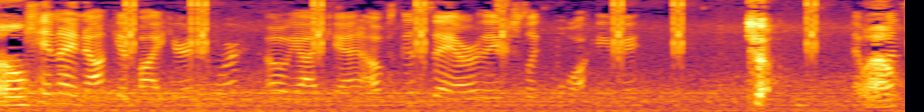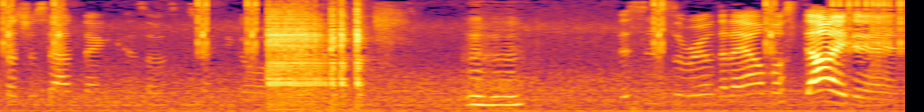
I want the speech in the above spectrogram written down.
Well, Can I not get by here anymore? Oh yeah, I can. I was gonna say, are they just like blocking me? Tch. That Wow. would such a sad thing because I was expecting to go over. mm-hmm. This is the room that I almost died in.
